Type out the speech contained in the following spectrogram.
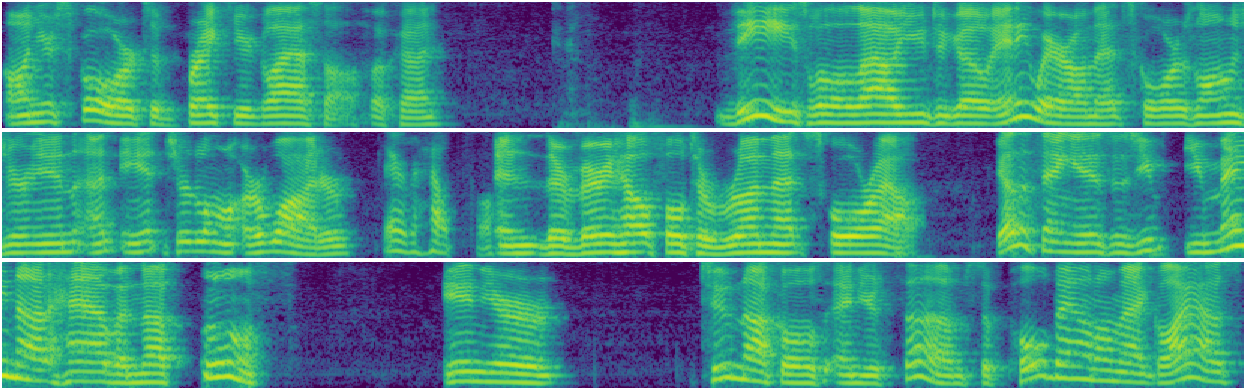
on your score to break your glass off, okay? These will allow you to go anywhere on that score as long as you're in an inch or long or wider They're helpful. and they're very helpful to run that score out. The other thing is, is you you may not have enough oomph in your two knuckles and your thumbs to pull down on that glass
